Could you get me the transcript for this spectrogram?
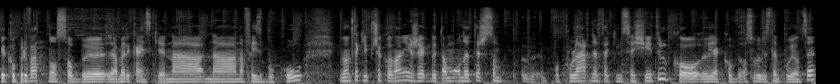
jako prywatne osoby amerykańskie na, na, na Facebooku. Mam takie przekonanie, że jakby tam one też są e, popularne w takim sensie nie tylko jako osoby występujące,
